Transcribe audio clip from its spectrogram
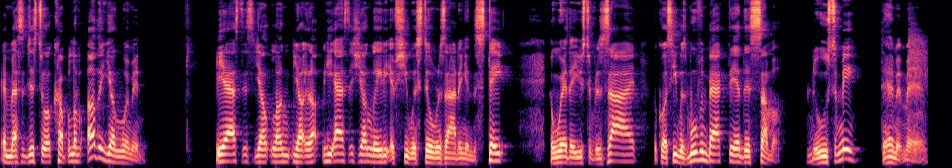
and messages to a couple of other young women. He asked this young, young, young he asked this young lady if she was still residing in the state and where they used to reside because he was moving back there this summer. News to me. Damn it, man.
